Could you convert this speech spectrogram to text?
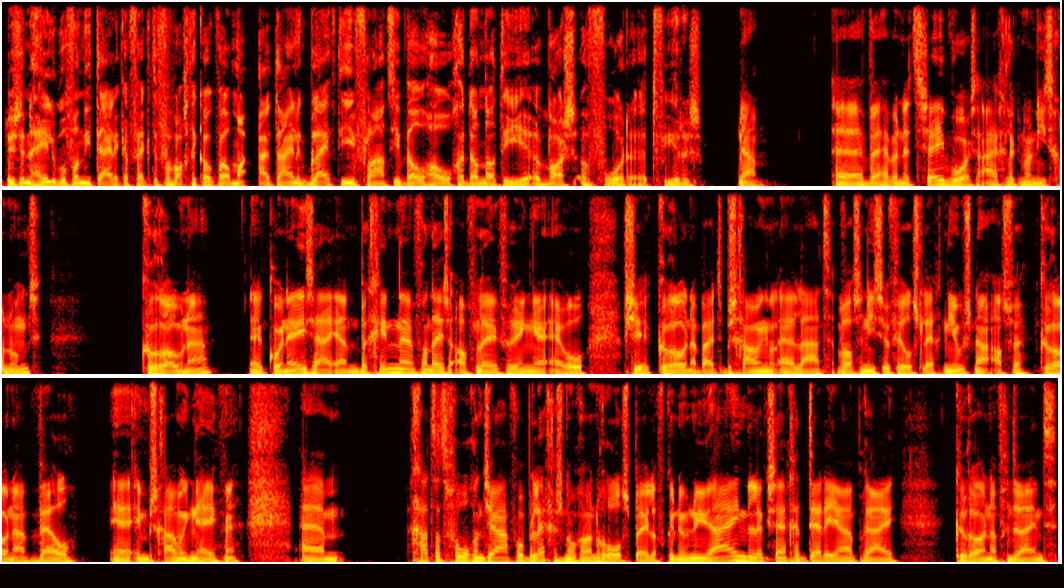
Dus een heleboel van die tijdelijke effecten verwacht ik ook wel. Maar uiteindelijk blijft die inflatie wel hoger dan dat die was voor het virus. Ja, we hebben het C-woord eigenlijk nog niet genoemd. Corona. Corné zei aan het begin van deze aflevering, Errol... als je corona buiten beschouwing laat, was er niet zoveel slecht nieuws. Nou, als we corona wel in beschouwing nemen... Um, gaat dat volgend jaar voor beleggers nog een rol spelen? Of kunnen we nu eindelijk zeggen, derde jaar brei, corona verdwijnt...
